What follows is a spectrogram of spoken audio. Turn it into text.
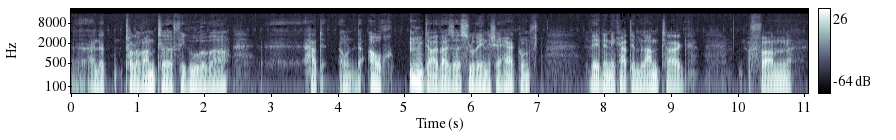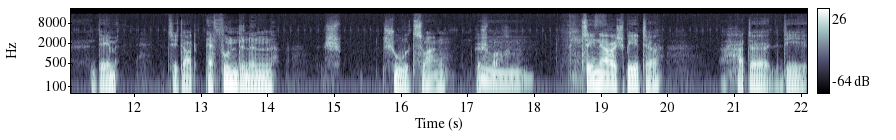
äh, eine tolerante Figur war, hat und auch teilweise slowenische Herkunft. Wedenig hat im Landtag von dem Zitat erfundenen Schulzwang gesprochen. Mhm. Zehn Jahre später hatte die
